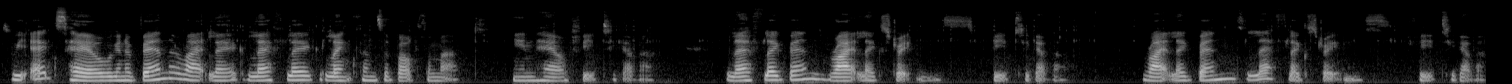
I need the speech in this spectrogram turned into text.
As we exhale, we're going to bend the right leg, left leg lengthens above the mat. Inhale, feet together. Left leg bends, right leg straightens, feet together. Right leg bends, left leg straightens, feet together.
